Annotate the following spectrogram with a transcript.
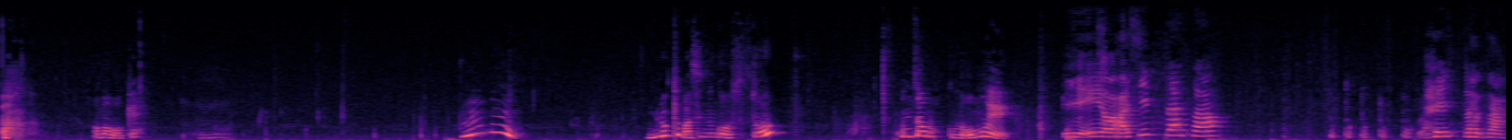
엄마 먹게. 음! 이렇게 맛있는 거였어? 혼자 먹고 너무해. 이거 맛있어서. 뚝뚝뚝뚝뚝. 맛있어서.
